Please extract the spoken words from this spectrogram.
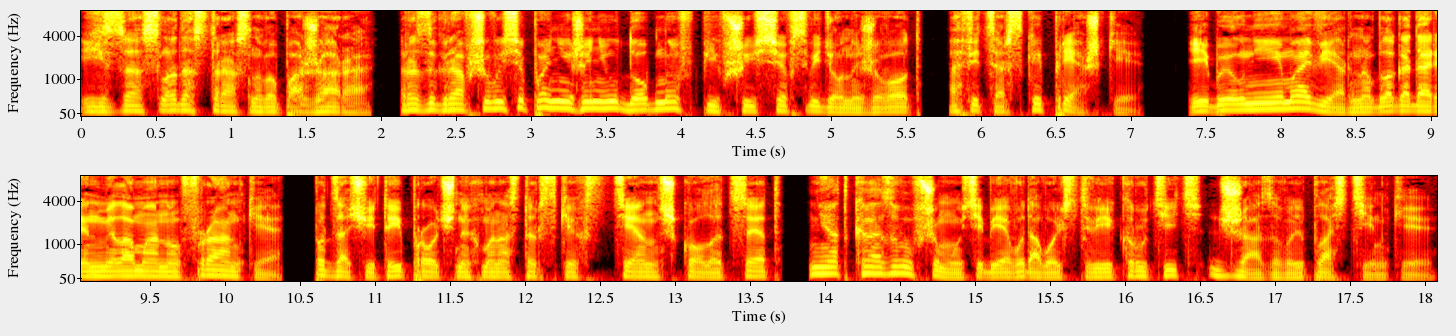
из-за сладострастного пожара, разыгравшегося пониже неудобно впившейся в сведенный живот офицерской пряжки, и был неимоверно благодарен меломану Франке под защитой прочных монастырских стен школы ЦЕТ, не отказывавшему себе в удовольствии крутить джазовые пластинки.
